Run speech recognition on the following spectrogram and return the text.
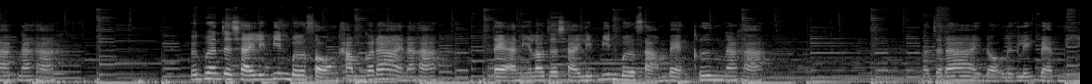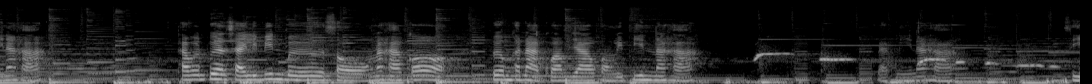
รักนะคะ เพื่อนๆจะใช้ริบบิ้นเบอร์ 2ทำก็ได้นะคะ แต่อันนี้เราจะใช้ริบบิ้นเบอร์ 3 แบ่งครึ่งนะคะ เราจะได้ดอกเล็กๆ แบบนี้นะคะ ถ้าเพื่อนๆใช้ริบบิ้นเบอร์ 2 นะคะ ก็เพิ่มขนาดความยาวของริบบิ้นนะคะ แบบนี้นะคะ สี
